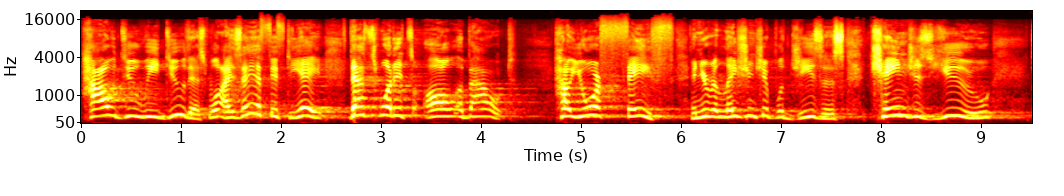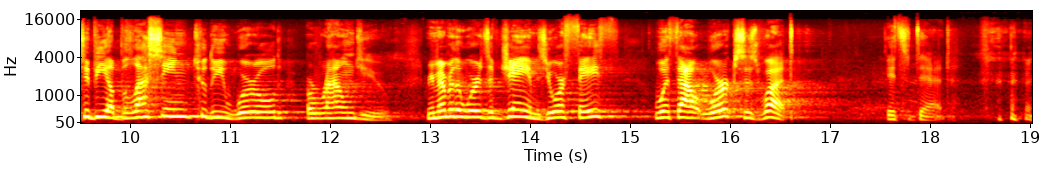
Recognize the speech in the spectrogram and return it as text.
How do we do this? Well, Isaiah 58, that's what it's all about. How your faith and your relationship with Jesus changes you to be a blessing to the world around you. Remember the words of James your faith without works is what? It's dead.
